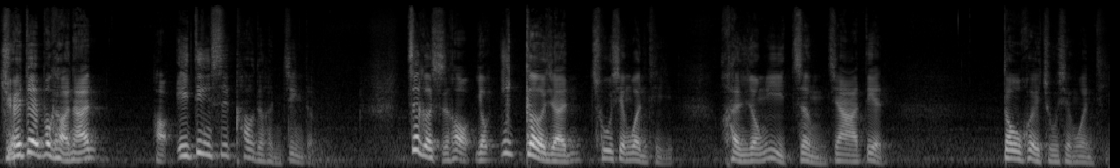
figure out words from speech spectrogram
绝对不可能。好，一定是靠得很近的。这个时候有一个人出现问题，很容易整家店都会出现问题。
